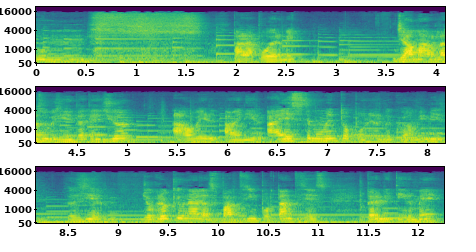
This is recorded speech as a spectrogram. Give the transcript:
un... para poderme llamar la suficiente atención a, ver- a venir a este momento a ponerme cuidado a mí mismo. Es decir, yo creo que una de las partes importantes es permitirme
